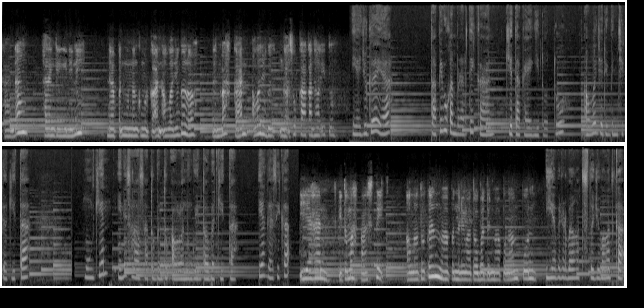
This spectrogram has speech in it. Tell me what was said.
Kadang hal yang kayak gini nih dapat mengundang kemurkaan Allah juga loh. Dan bahkan Allah juga nggak suka akan hal itu. Iya juga ya. Tapi bukan berarti kan kita kayak gitu tuh Allah jadi benci ke kita. Mungkin ini salah satu bentuk Allah nungguin taubat kita. Iya gak sih kak? Iya Han, itu mah pasti. Allah tuh kan maha penerima taubat dan maha pengampun. Iya bener banget, setuju banget kak.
